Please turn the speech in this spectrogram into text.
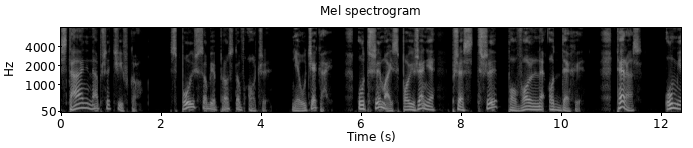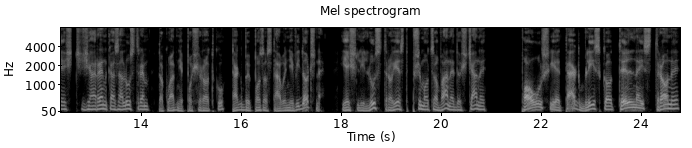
Stań naprzeciwko. Spójrz sobie prosto w oczy. Nie uciekaj. Utrzymaj spojrzenie przez trzy powolne oddechy. Teraz umieść ziarenka za lustrem dokładnie po środku, tak by pozostały niewidoczne. Jeśli lustro jest przymocowane do ściany, połóż je tak blisko tylnej strony,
